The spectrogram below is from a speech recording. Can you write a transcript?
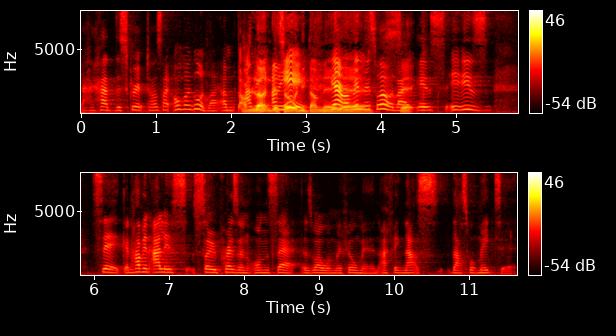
had the script, I was like, oh my god, like I'm I've I'm, learned I'm this here. already, damn near, Yeah, I'm in this world. Like it's it is sick, and having Alice so present on set as well when we're filming, I think that's that's what makes it.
